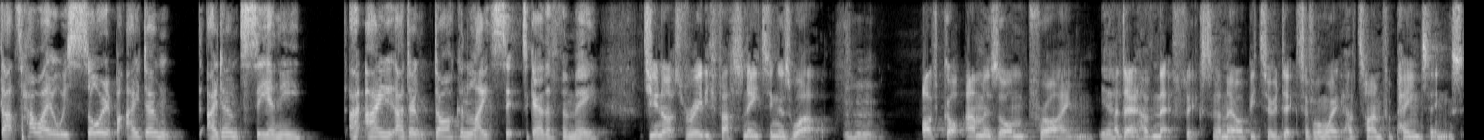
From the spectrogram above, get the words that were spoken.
that's how I always saw it. But I don't, I don't see any, I, I, I don't, dark and light sit together for me. Do you know what's really fascinating as well? Mm-hmm I've got Amazon Prime. Yeah. I don't have Netflix. I know I'll be too addictive. I won't have time for paintings.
